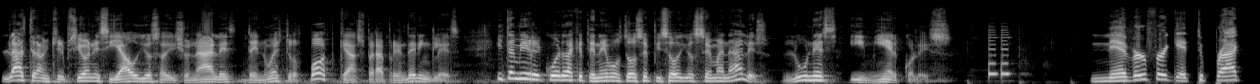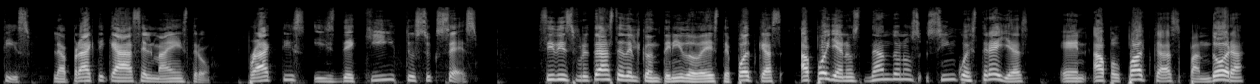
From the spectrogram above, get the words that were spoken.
las transcripciones y audios adicionales de nuestros podcasts para aprender inglés. Y también recuerda que tenemos dos episodios semanales, lunes y miércoles. Never forget to practice. La práctica hace el maestro. Practice is the key to success. Si disfrutaste del contenido de este podcast, apóyanos dándonos 5 estrellas en Apple Podcasts, Pandora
